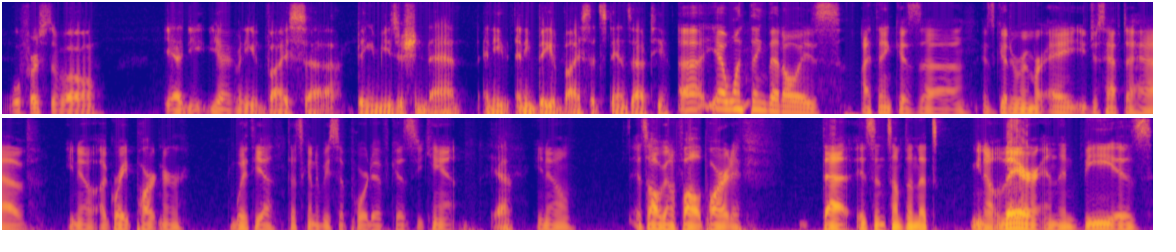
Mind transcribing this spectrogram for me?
Well, first of all, yeah. Do you, do you have any advice uh, being a musician dad? Any any big advice that stands out to you? Uh, yeah. One thing that always I think is uh is good to remember. A, you just have to have you know a great partner with you that's going to be supportive because you can't Yeah. you know it's all going to fall apart if that isn't something that's you know there. And then B is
